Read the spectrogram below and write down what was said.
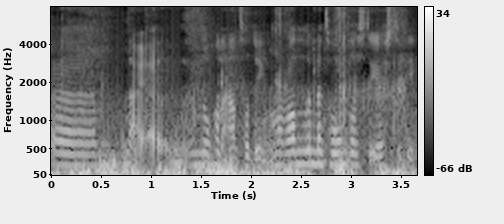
Um, nou ja, nog een aantal dingen. Maar wandelen met de hond was het eerste ding.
